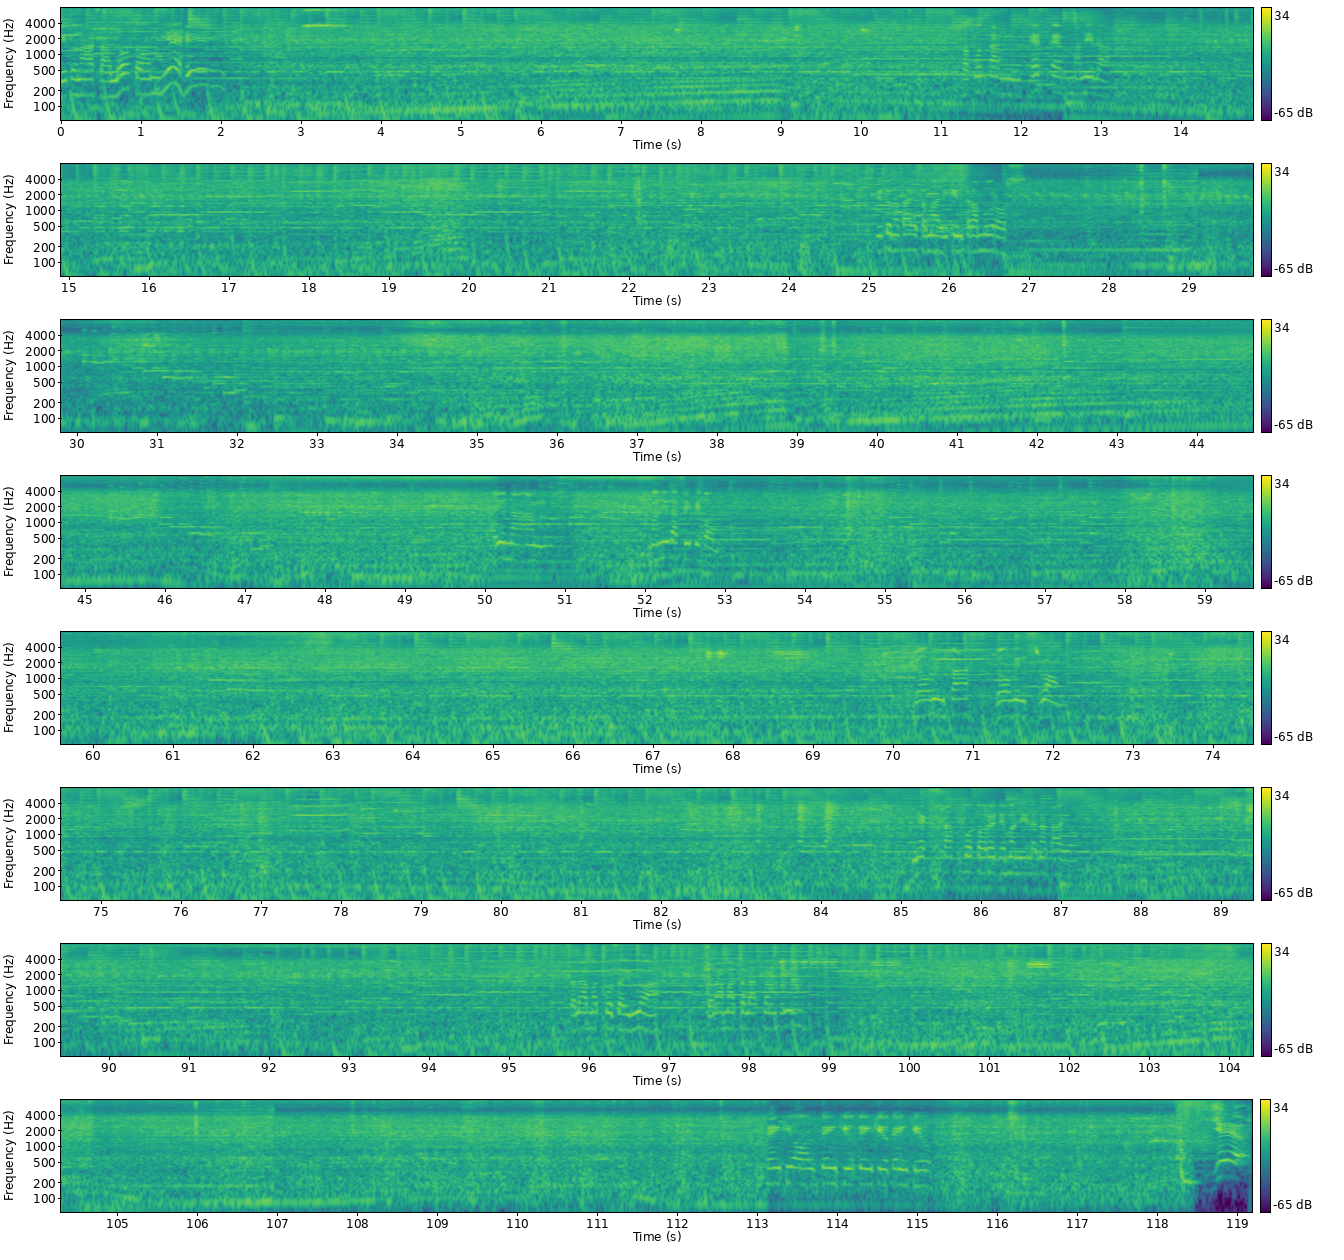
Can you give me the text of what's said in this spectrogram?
Dito na sa Loton. Yehey! Papuntang SM Manila. Dito na tayo sa may Intramuros. Going strong. Next stop ko Torre de Manila na tayo. Salamat po sa inyo ha. Salamat sa lahat ng team. Thank you all. Thank you, thank you, thank you. Yeah.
